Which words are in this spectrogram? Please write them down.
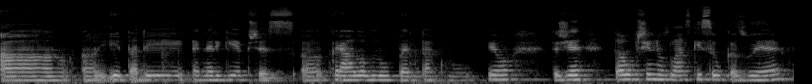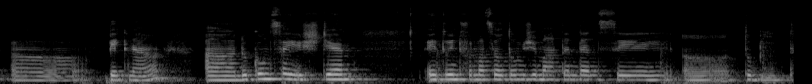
a, je tady energie přes uh, královnu pentaklů, jo. Takže ta upřímnost lásky se ukazuje uh, pěkná a dokonce ještě je to informace o tom, že má tendenci uh, to být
